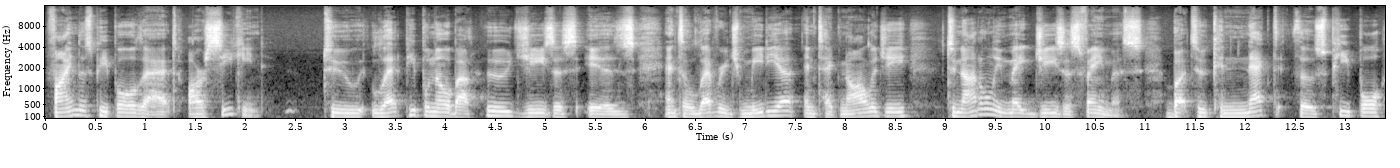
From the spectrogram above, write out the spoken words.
find those people that are seeking to let people know about who Jesus is and to leverage media and technology to not only make Jesus famous, but to connect those people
